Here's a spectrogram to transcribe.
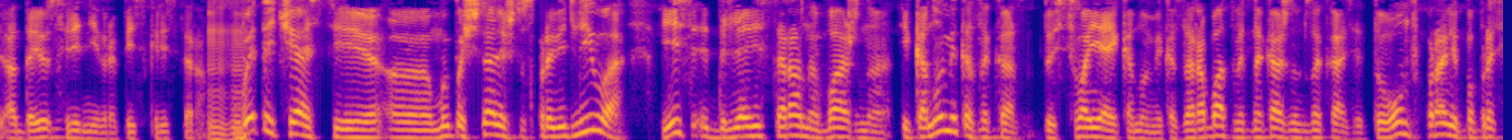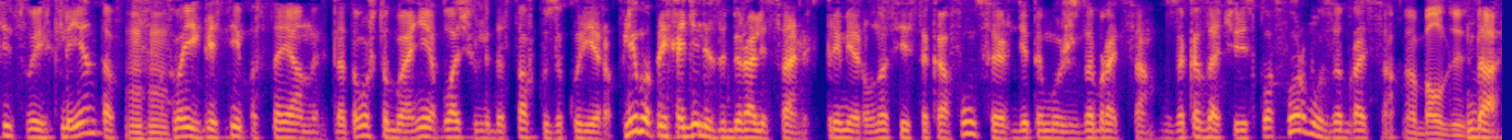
отдает среднеевропейский ресторан. Угу. В этой части э, мы посчитали, что справедливо, если для ресторана важна экономика заказа, то есть своя экономика, зарабатывать на каждом заказе, то он вправе попросить своих клиентов, угу. своих гостей постоянных, для того, чтобы они оплачивали доставку за курьеров. Либо приходили, забирали сами. К примеру, у нас есть такая функция, где ты можешь забрать сам. Заказать через платформу, забрать сам. Обалдеть. Да.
